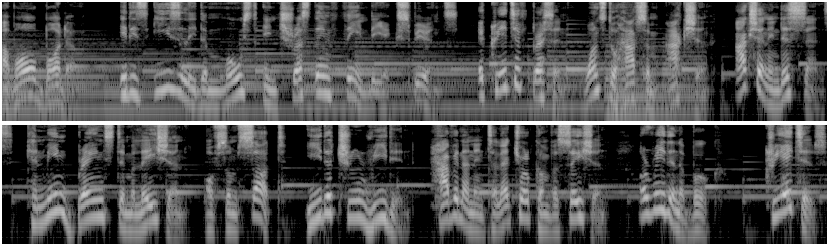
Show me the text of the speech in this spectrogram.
abhor boredom. It is easily the most interesting thing they experience. A creative person wants to have some action. Action in this sense can mean brain stimulation of some sort, either through reading, having an intellectual conversation, or reading a book. Creatives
